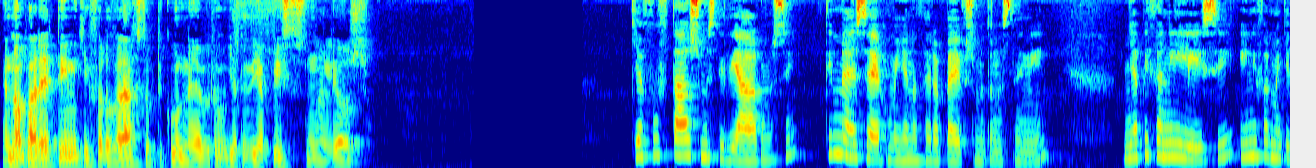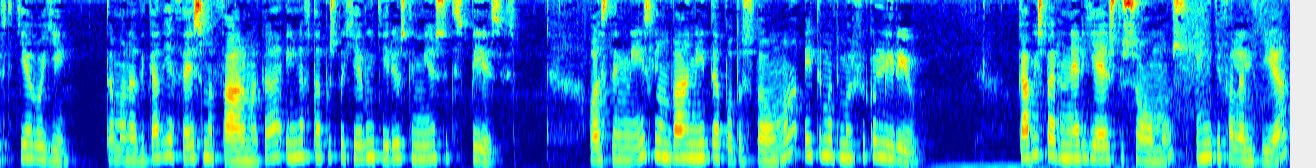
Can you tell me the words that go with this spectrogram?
ενώ απαραίτητη είναι και η φωτογράφηση του οπτικού νεύρου για τη διαπίστωση των αλλοιώσεων. Και αφού φτάσουμε στη διάγνωση, τι μέσα έχουμε για να θεραπεύσουμε τον ασθενή; Μια πιθανή λύση είναι η φαρμακευτική αγωγή. Τα μοναδικά διαθέσιμα φάρμακα είναι αυτά που στοχεύουν κυρίως στη μείωση της πίεσης. Ο ασθενής λαμβάνει είτε από το στόμα είτε με τη μορφή κολληρίου. Κάποιες παρενέργειές τους όμως είναι η κεφαλαλγία,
